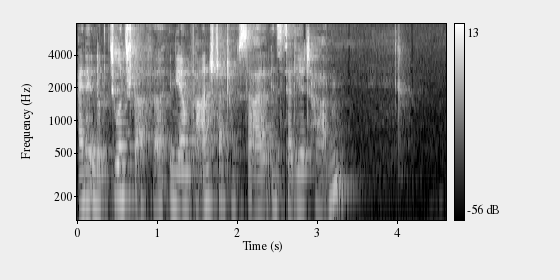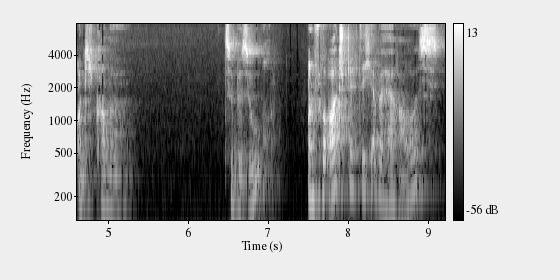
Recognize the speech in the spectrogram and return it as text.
eine Induktionsschleife in Ihrem Veranstaltungssaal installiert haben und ich komme zu Besuch. Und vor Ort stellt sich aber heraus,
